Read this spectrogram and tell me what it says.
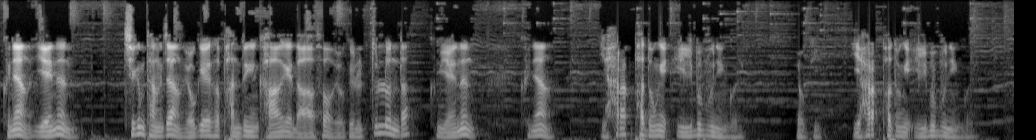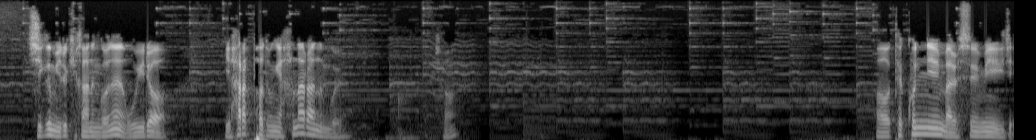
그냥 얘는 지금 당장 여기에서 반등이 강하게 나와서 여기를 뚫는다? 그럼 얘는 그냥 이 하락 파동의 일부분인 거예요. 여기 이 하락 파동의 일부분인 거예요. 지금 이렇게 가는 거는 오히려 이 하락 파동의 하나라는 거예요. 그렇죠? 어, 데코님 말씀이 이제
